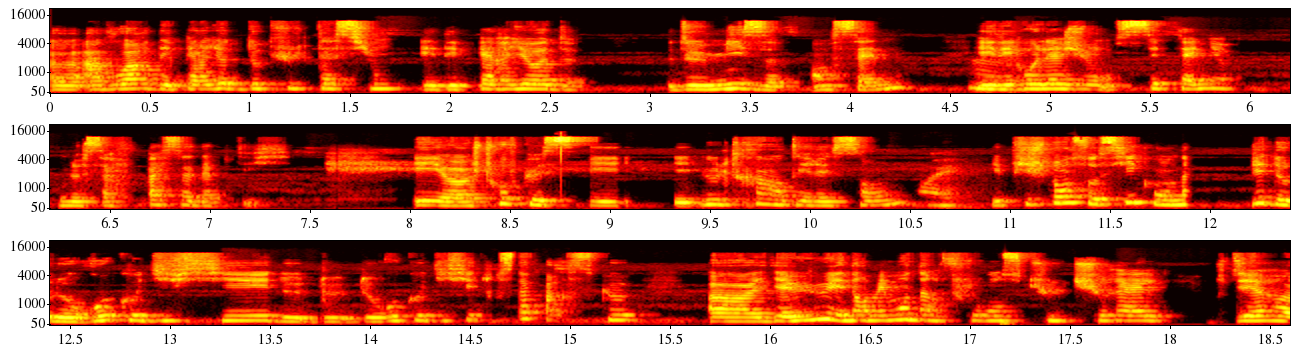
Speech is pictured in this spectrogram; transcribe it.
euh, avoir des périodes d'occultation et des périodes de mise en scène. Et les mm. religions s'éteignent, ne savent pas s'adapter. Et euh, je trouve que c'est ultra intéressant. Et puis je pense aussi qu'on a obligé de le recodifier, de, de, recodifier tout ça parce que euh, il y a eu énormément d'influences culturelles. Je veux dire,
